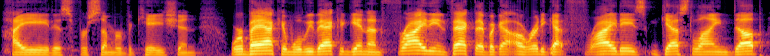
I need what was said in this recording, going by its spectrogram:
hiatus for summer vacation. We're back, and we'll be back again on Friday. In fact, I've already got Friday's guest lined up.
